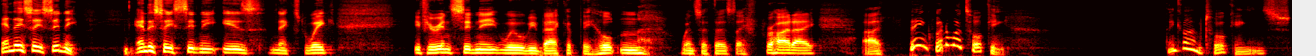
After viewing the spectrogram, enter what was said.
NDC Sydney. NDC Sydney is next week. If you're in Sydney, we will be back at the Hilton Wednesday, Thursday, Friday. I think. When am I talking? I think I'm talking. It's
